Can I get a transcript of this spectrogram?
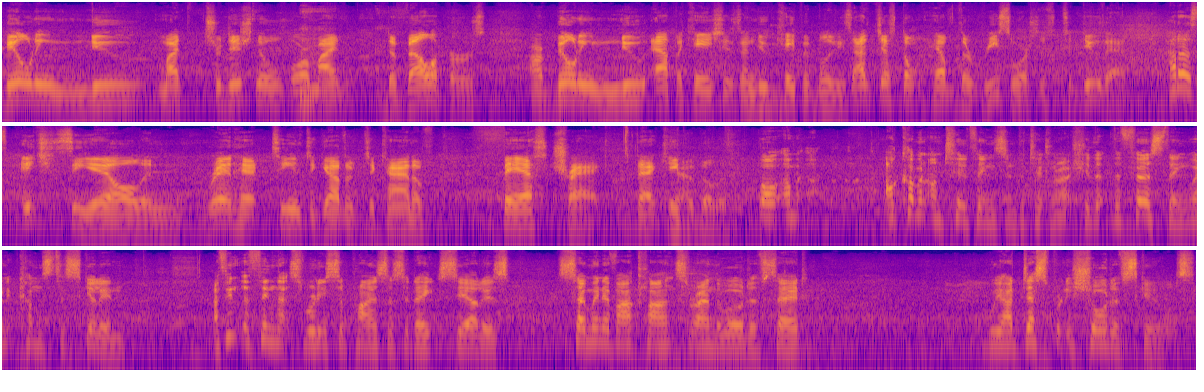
building new, my traditional or my developers are building new applications and new capabilities. I just don't have the resources to do that. How does HCL and Red Hat team together to kind of fast track that capability? Yeah. Well, um, I'll comment on two things in particular actually. The, the first thing, when it comes to skilling, I think the thing that's really surprised us at HCL is so many of our clients around the world have said, we are desperately short of skills.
